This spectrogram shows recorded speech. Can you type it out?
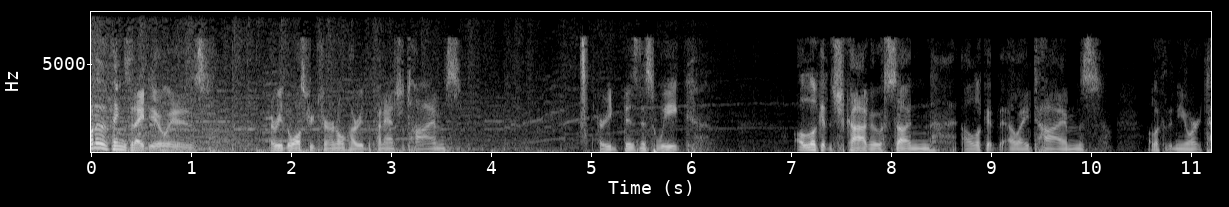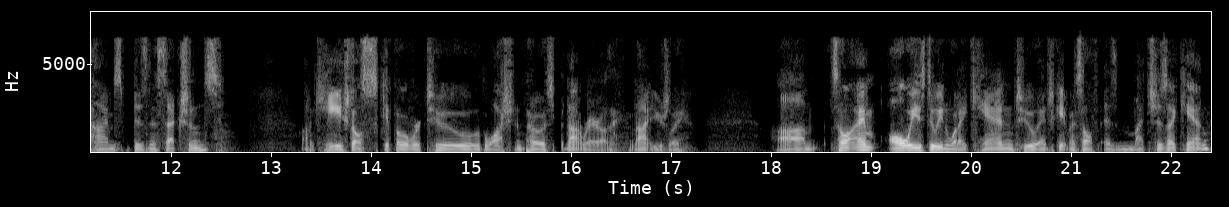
One of the things that I do is I read the Wall Street Journal, I read the Financial Times, I read Business Week. I'll look at the Chicago Sun, I'll look at the LA Times, I'll look at the New York Times business sections. On occasion, I'll skip over to the Washington Post, but not rarely, not usually. Um, so I'm always doing what I can to educate myself as much as I can.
